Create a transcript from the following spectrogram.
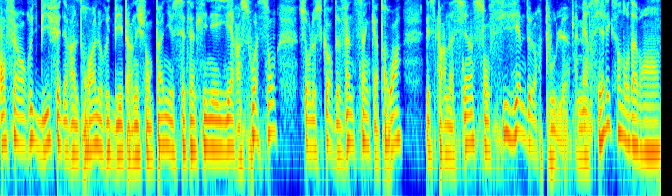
Enfin en rugby fédéral 3, le rugby Épernay-Champagne s'est incliné hier à Soissons sur le score de 25 à 3. Les Sparnassiens sont sixièmes de leur poule. Merci Alexandre Dabran.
